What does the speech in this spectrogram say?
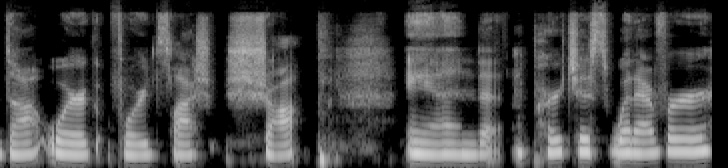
dot org forward slash shop and purchase whatever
